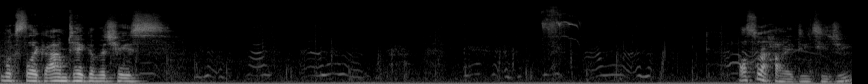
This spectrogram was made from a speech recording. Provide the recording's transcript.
Looks like I'm taking the chase. Also, hi, DTG.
